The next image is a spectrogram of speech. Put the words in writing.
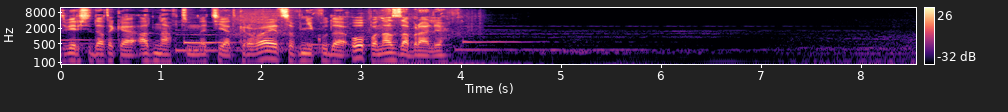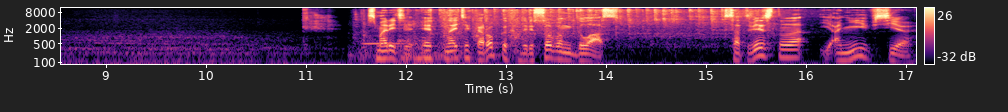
дверь всегда такая одна в темноте открывается в никуда. Опа, нас забрали. Смотрите, это, на этих коробках нарисован глаз. Соответственно, они все...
